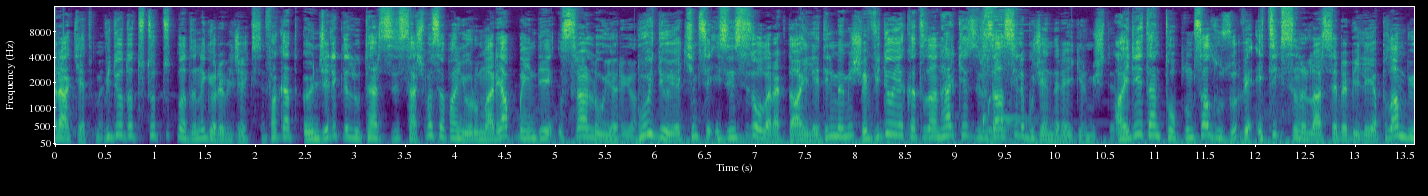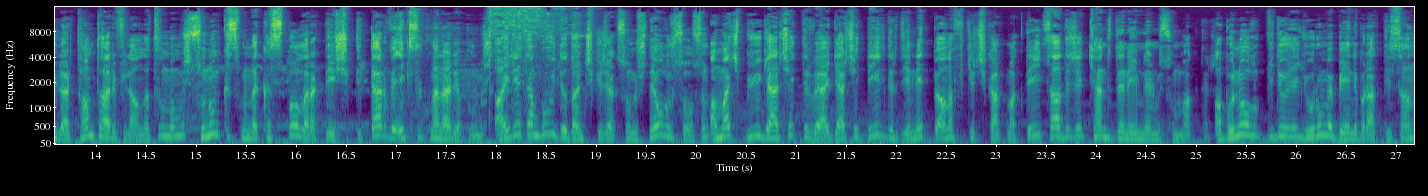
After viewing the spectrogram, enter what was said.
Merak etme. Videoda tutup tutmadığını görebileceksin. Fakat öncelikle Luther sizi saçma sapan yorumlar yapmayın diye ısrarla uyarıyor. Bu videoya kimse izinsiz olarak dahil edilmemiş ve videoya katılan herkes rızasıyla bu cendereye girmiştir. Ayrıyeten toplumsal huzur ve etik sınırlar sebebiyle yapılan büyüler tam tarifiyle anlatılmamış, sunum kısmında kasıtlı olarak değişiklikler ve eksiltmeler yapılmıştır. Ayrıyeten bu videodan çıkacak sonuç ne olursa olsun amaç büyü gerçektir veya gerçek değildir diye net bir ana fikir çıkartmak değil, sadece kendi deneyimlerimi sunmaktır. Abone olup videoya yorum ve beğeni bıraktıysan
